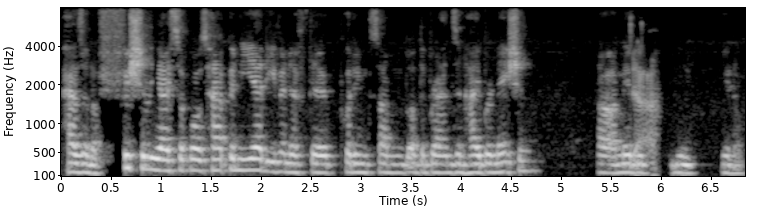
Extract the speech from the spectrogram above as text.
hasn't officially, I suppose, happened yet. Even if they're putting some of the brands in hibernation, uh, maybe yeah. you know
